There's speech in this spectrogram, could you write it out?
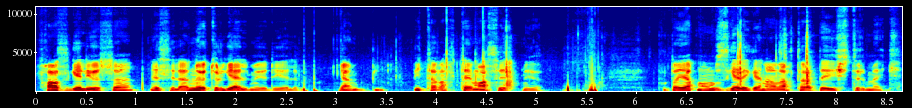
faz geliyorsa mesela nötr gelmiyor diyelim. Yani bir- taraf temas etmiyor. Burada yapmamız gereken anahtar değiştirmek.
